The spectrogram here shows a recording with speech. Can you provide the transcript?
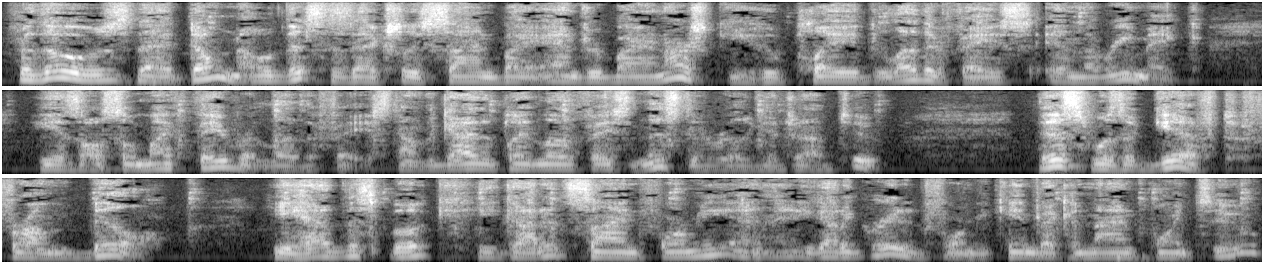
For those that don't know, this is actually signed by Andrew Bryniarski, who played Leatherface in the remake. He is also my favorite Leatherface. Now, the guy that played Leatherface in this did a really good job, too. This was a gift from Bill. He had this book, he got it signed for me, and he got it graded for me. Came back a 9.2,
